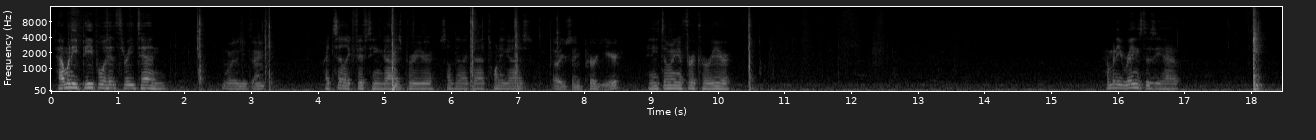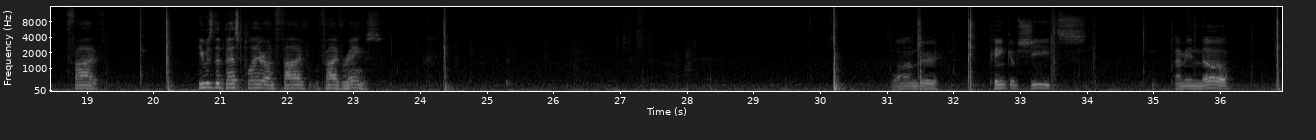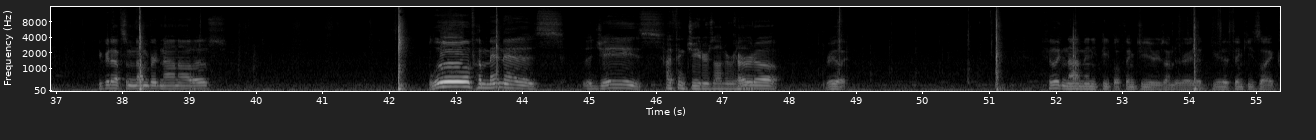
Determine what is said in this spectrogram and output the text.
How many people hit 310? More than you think. I'd say like 15 guys per year, something like that, 20 guys. Oh, you're saying per year? And he's doing it for a career. How many rings does he have? Five. He was the best player on five five rings. Wander. Pink of sheets. I mean, no. You could have some numbered non autos. Blue of Jimenez. The Jays. I think Jeter's underrated. Curto. Really? I feel like not many people think Jeter's underrated. You either think he's like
